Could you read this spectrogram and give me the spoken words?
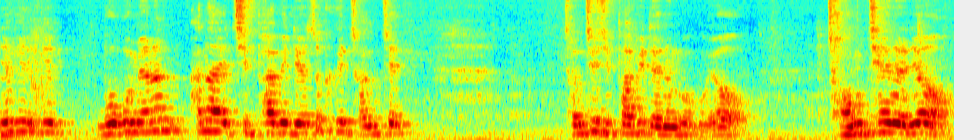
여기 이렇게 먹으면은 하나의 집합이 되어서 그게 전체 전체 집합이 되는 거고요. 정체는요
